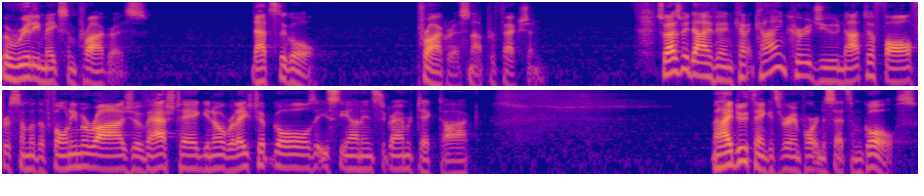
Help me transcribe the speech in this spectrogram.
but really make some progress. That's the goal progress, not perfection. So, as we dive in, can, can I encourage you not to fall for some of the phony mirage of hashtag, you know, relationship goals that you see on Instagram or TikTok? And I do think it's very important to set some goals.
